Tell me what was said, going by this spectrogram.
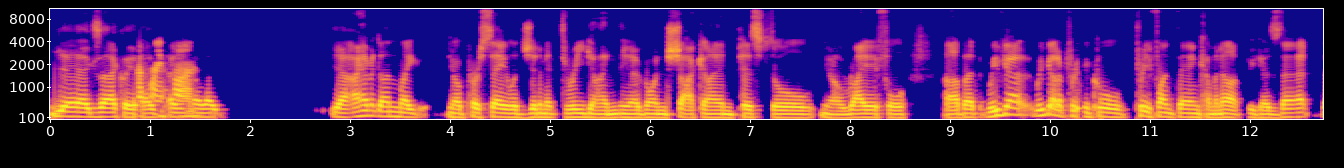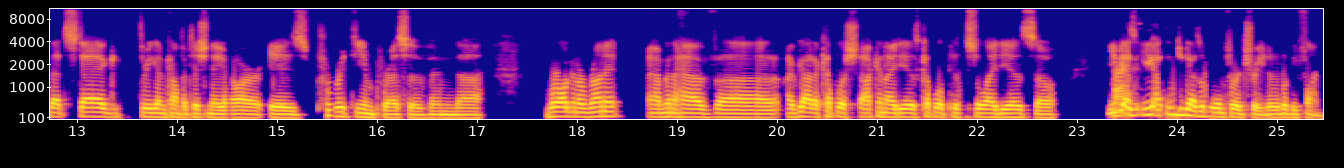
yeah, exactly. I, I, like, yeah, I haven't done like you know per se legitimate three gun, you know, going shotgun, pistol, you know, rifle. Uh, but we've got we've got a pretty cool, pretty fun thing coming up because that that Stag three gun competition AR is pretty impressive, and uh, we're all going to run it. I'm going to have uh, I've got a couple of shotgun ideas, a couple of pistol ideas. So you nice. guys, you, I think you guys will be in for a treat. It'll be fun.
